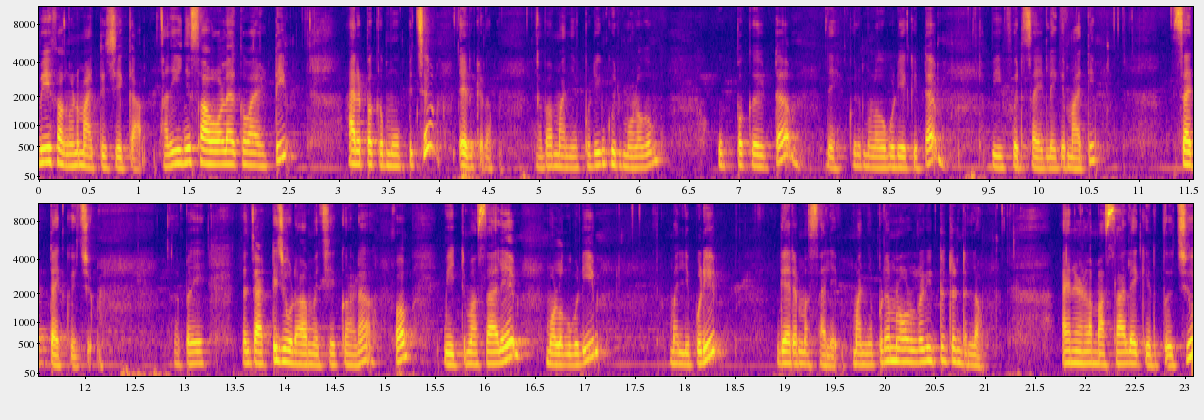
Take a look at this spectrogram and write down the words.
ബീഫ് അങ്ങോട്ട് മാറ്റി വെച്ചേക്കാം. അത് കഴിഞ്ഞ് സവോളയൊക്കെ വഴറ്റി അരപ്പൊക്കെ മൂപ്പിച്ച് എടുക്കണം. അപ്പം മഞ്ഞൾപ്പൊടിയും കുരുമുളകും ഉപ്പൊക്കെ ഇട്ട് ദേ കുരുമുളക് പൊടിയൊക്കെ ഇട്ട് ബീഫ് ഒരു സൈഡിലേക്ക് മാറ്റി സെറ്റാക്കി വെച്ചു. അപ്പോൾ ഞാൻ ചട്ടി ചൂടാൻ വെച്ചേക്കാണ് അപ്പം മീറ്റ് മസാലയും മുളക് പൊടിയും മല്ലിപ്പൊടിയും ഗരം മസാലയും. മഞ്ഞപ്പൊടി നമ്മൾ ഓൾറെഡി ഇട്ടിട്ടുണ്ടല്ലോ. അതിനുള്ള മസാലയൊക്കെ എടുത്തു വെച്ചു.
